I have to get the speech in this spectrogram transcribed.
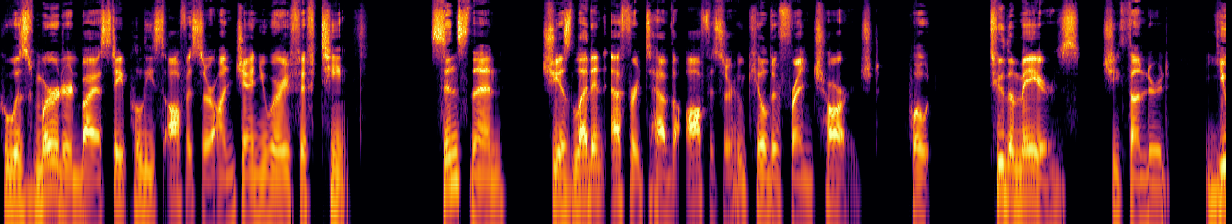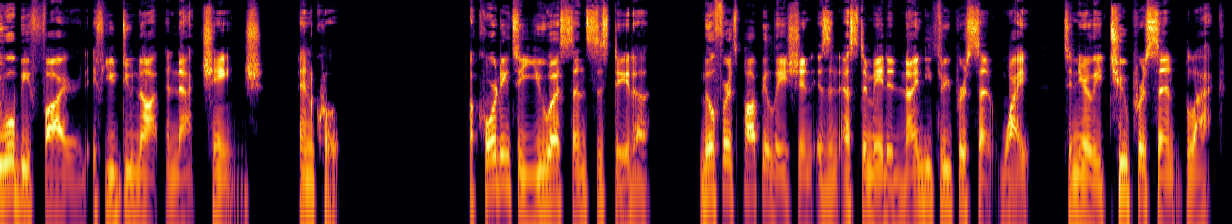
who was murdered by a state police officer on January 15th. Since then, she has led an effort to have the officer who killed her friend charged. Quote, to the mayors, she thundered, you will be fired if you do not enact change. End quote. According to U.S. Census data, Milford's population is an estimated 93% white to nearly 2% black.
